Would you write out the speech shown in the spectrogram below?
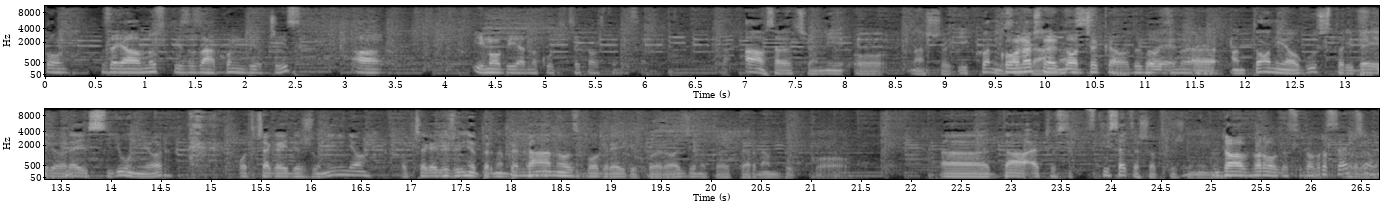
on za javnost i za zakon bio čist, a imao bi jednak uticaj kao što je sad. A sada ćemo mi o našoj ikoni za Konačno je danas. dočekao da dođe je, na red. uh, Antonio Augusto Ribeiro Reis junior, od čega ide Juninho, od čega ide Juninho Pernambucano, zbog regije koje je rođeno, to je Pernambuco. Uh, da, eto, ti sećaš opšte Juninho? Da, vrlo ga se dobro sećam ga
